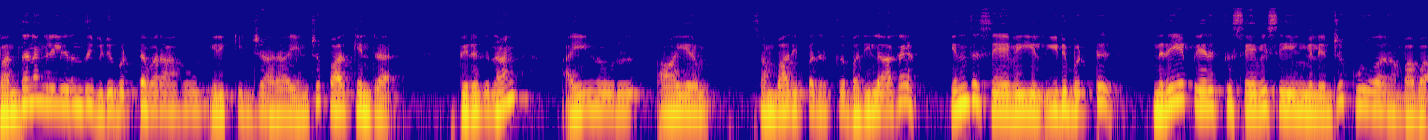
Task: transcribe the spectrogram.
பந்தனங்களிலிருந்து விடுபட்டவராகவும் இருக்கின்றாரா என்று பார்க்கின்றார். பிறகுதான் ஐநூறு ஆயிரம் சம்பாதிப்பதற்கு பதிலாக இந்த சேவையில் ஈடுபட்டு நிறைய பேருக்கு சேவை செய்யுங்கள் என்று கூறுவாராம் பாபா.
